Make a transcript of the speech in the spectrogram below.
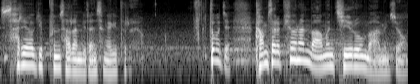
사려 깊은 사람이라는 생각이 들어요. 두 번째, 감사를 표현한 마음은 지혜로운 마음이죠.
